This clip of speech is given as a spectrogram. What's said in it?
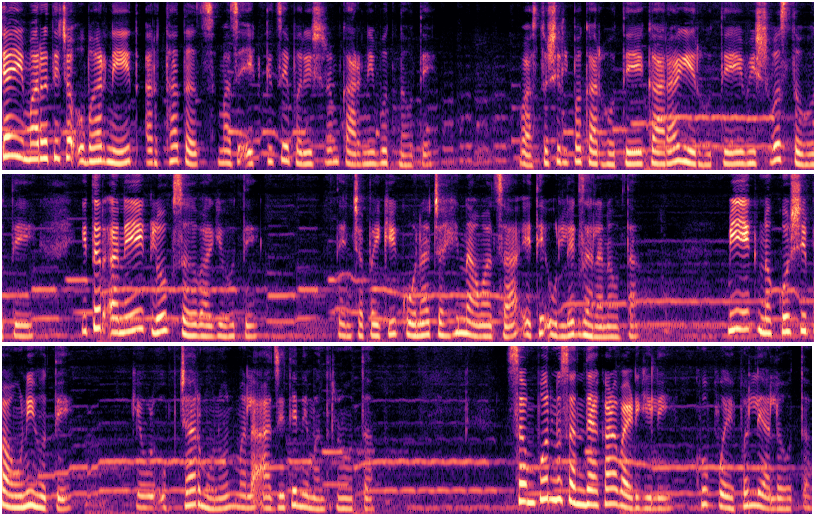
त्या इमारतीच्या उभारणीत अर्थातच माझे एकटीचे परिश्रम कारणीभूत नव्हते. वास्तुशिल्पकार होते कारागीर होते विश्वस्त होते इतर अनेक लोक सहभागी होते. त्यांच्यापैकी कोणाच्याही नावाचा येथे उल्लेख झाला नव्हता. मी एक नकोशी पाहुणी होते केवळ उपचार म्हणून मला आज इथे निमंत्रण होतं. संपूर्ण संध्याकाळ वाईट गेली खूप वैफल्य आलं होतं.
